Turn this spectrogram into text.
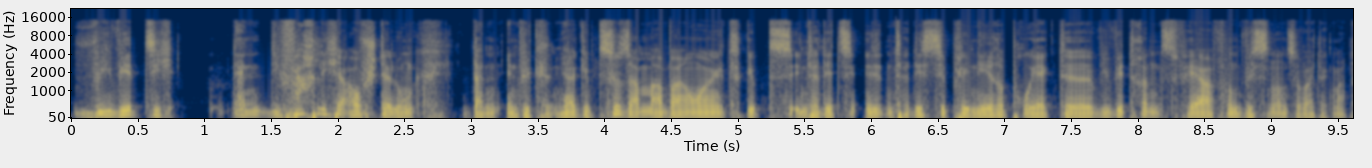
wie wird sich denn die fachliche Aufstellung dann entwickeln? Ja, gibt es Zusammenarbeit, gibt es interdisziplinäre Projekte, wie wird Transfer von Wissen und so weiter gemacht?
